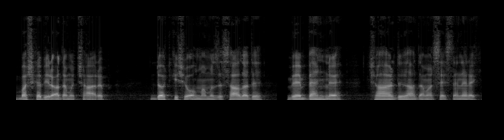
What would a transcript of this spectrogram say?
başka bir adamı çağırıp dört kişi olmamızı sağladı ve benle çağırdığı adama seslenerek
